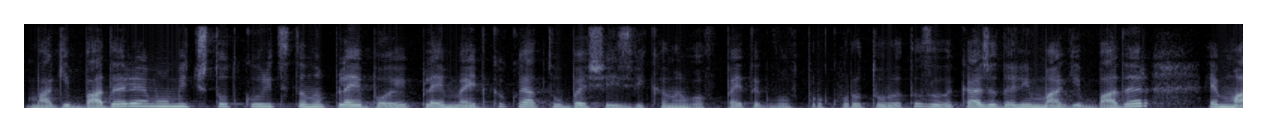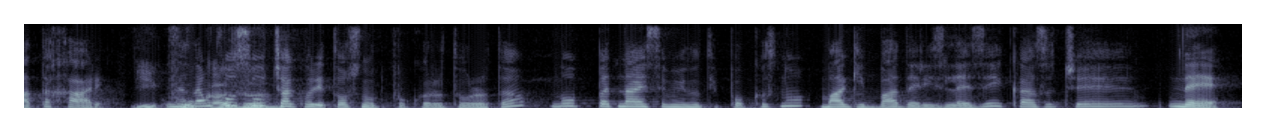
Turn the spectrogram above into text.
Маги Бадер е момичето от корицата на Playboy, плеймейтка, която беше извикана в петък в прокуратурата, за да каже дали Маги Бадер е Мата Хари. И Не знам какво са очаквали точно от прокуратурата, но 15 минути по-късно Маги Бадер излезе и каза, че не е.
